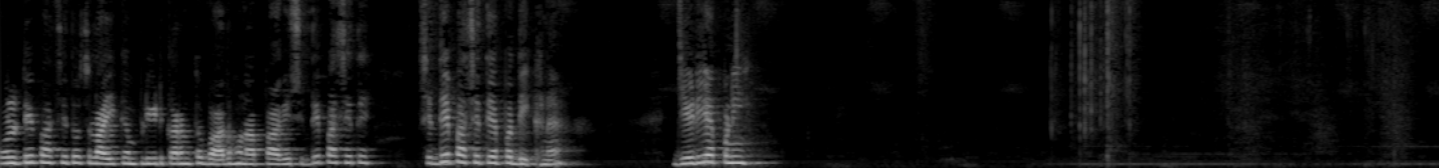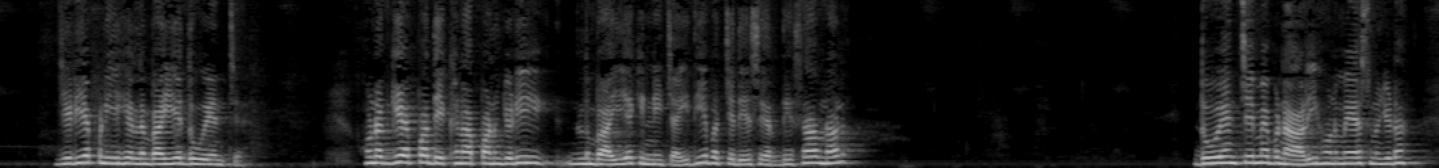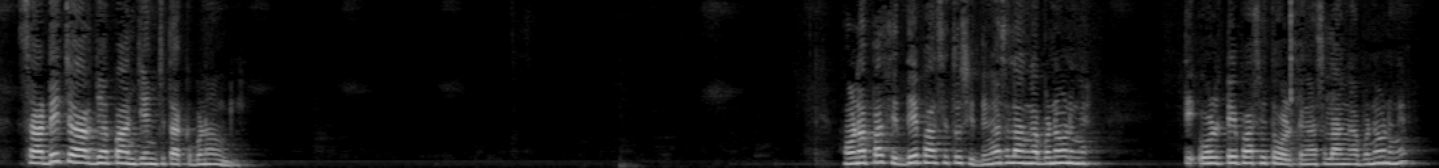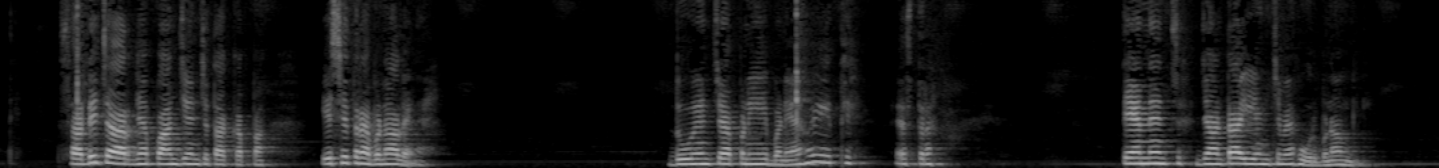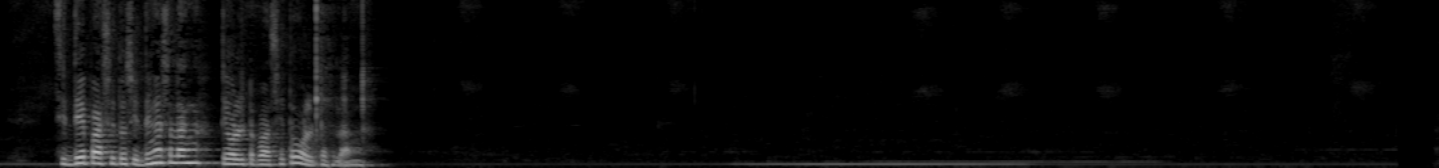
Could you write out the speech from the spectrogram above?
ਉਲਟੇ ਪਾਸੇ ਤੋਂ ਸਿਲਾਈ ਕੰਪਲੀਟ ਕਰਨ ਤੋਂ ਬਾਅਦ ਹੁਣ ਆਪਾਂ ਆ ਗਏ ਸਿੱਧੇ ਪਾਸੇ ਤੇ ਸਿੱਧੇ ਪਾਸੇ ਤੇ ਆਪਾਂ ਦੇਖਣਾ ਜਿਹੜੀ ਆਪਣੀ ਜਿਹੜੀ ਆਪਣੀ ਇਹ ਲੰਬਾਈ ਹੈ 2 ਇੰਚ। ਹੁਣ ਅੱਗੇ ਆਪਾਂ ਦੇਖਣਾ ਆਪਾਂ ਨੂੰ ਜਿਹੜੀ ਲੰਬਾਈ ਹੈ ਕਿੰਨੀ ਚਾਹੀਦੀ ਹੈ ਬੱਚੇ ਦੇ ਸਿਰ ਦੇ ਹਿਸਾਬ ਨਾਲ। 2 ਇੰਚ ਮੈਂ ਬਣਾ ਲਈ, ਹੁਣ ਮੈਂ ਇਸ ਨੂੰ ਜਿਹੜਾ 4.5 ਜਾਂ 5 ਇੰਚ ਤੱਕ ਬਣਾਉਂਗੀ। ਹੁਣ ਆਪਾਂ ਸਿੱਧੇ ਪਾਸੇ ਤੋਂ ਸਿੱਧੀਆਂ ਸਲਾਂਗਾਂ ਬਣਾਉਣੀਆਂ ਤੇ ਉਲਟੇ ਪਾਸੇ ਤੋਂ ਉਲਟੀਆਂ ਸਲਾਂਗਾਂ ਬਣਾਉਣੀਆਂ। 4.5 ਜਾਂ 5 ਇੰਚ ਤੱਕ ਆਪਾਂ ਇਸੇ ਤਰ੍ਹਾਂ ਬਣਾ ਲੈਣਾ। 2 ਇੰਚ ਆਪਣੀ ਇਹ ਬਣਿਆ ਹੋਇਆ ਇੱਥੇ, ਇਸ ਤਰ੍ਹਾਂ। 3 ਇੰਚ ਜਾਂ 2.5 ਇੰਚ ਮੈਂ ਹੋਰ ਬਣਾਉਂਗੀ। ਸਿੱਧੇ ਪਾਸੇ ਤੋਂ ਸਿੱਧੀਆਂ ਸਲਾਂਗਾਂ ਤੇ ਉਲਟ ਪਾਸੇ ਤੋਂ ਉਲਟ ਸਲਾਂਗਾਂ।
